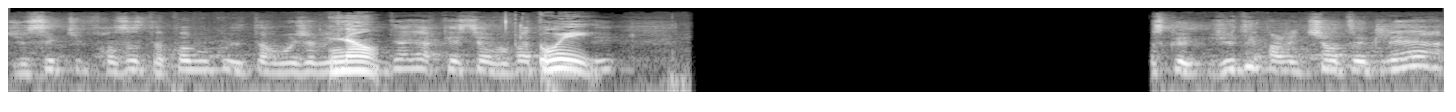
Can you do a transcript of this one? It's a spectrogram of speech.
je, sais que tu, François, tu n'as pas beaucoup de temps. Moi, j'avais Non. une dernière question. On va pas Oui. Parce que je t'ai parlé de Chanteclair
